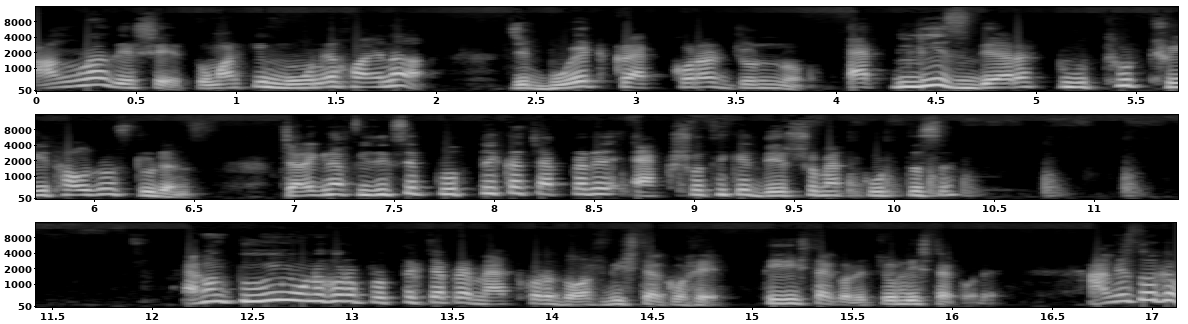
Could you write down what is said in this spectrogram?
বাংলাদেশে তোমার কি মনে হয় না যে বুয়েট ক্র্যাক করার জন্য at least there are two two three thousand students যারা কিনা ফিজিক্সের প্রত্যেকটা চ্যাপ্টারে একশো থেকে দেড়শো ম্যাথ করতেছে? এখন তুমি মনে করো প্রত্যেক চ্যাপ্টার ম্যাথ করো দশ বিশটা করে, তিরিশটা করে, চল্লিশটা করে। আমি তোকে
